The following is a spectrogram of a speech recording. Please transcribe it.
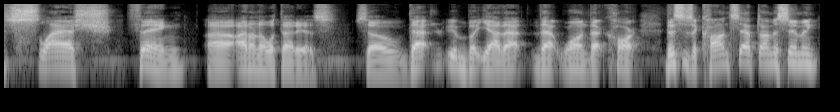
slash thing. Uh, I don't know what that is. So that, but yeah, that that one that car. This is a concept. I'm assuming.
